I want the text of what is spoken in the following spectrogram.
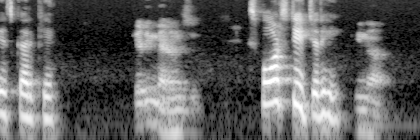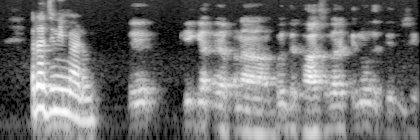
ਇਸ ਕਰਕੇ। ਕਿਹੜੀ ਮੈਡਮ ਸੀ? ਸਪੋਰਟਸ ਟੀਚਰ ਹੀ। ਕੀ ਨਾਂ ਰਜਨੀ ਮੈਡਮ। ਤੇ ਕੀ ਕਹਿ- ਆਪਣਾ ਕੋਈ ਦਰਖਾਸਤ ਵਗੈਰਾ ਕਿਹਨੂੰ ਦਿੱਤੀ ਤੁਸੀਂ?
